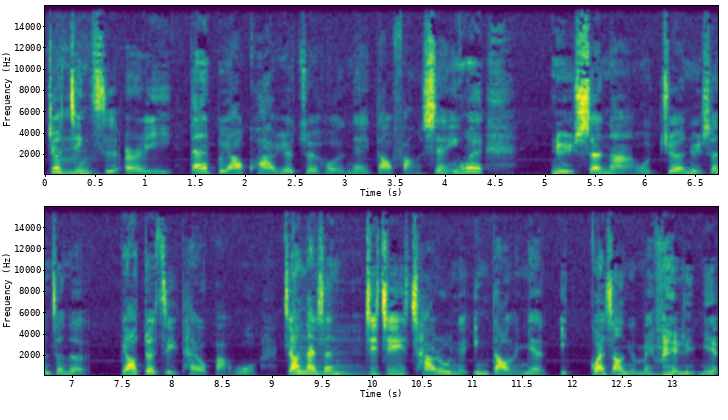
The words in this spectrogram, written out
就仅此而已。嗯、但是不要跨越最后的那一道防线，因为女生啊，我觉得女生真的。不要对自己太有把握，只要男生鸡鸡插入你的阴道里面，一灌上你的美眉里面，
